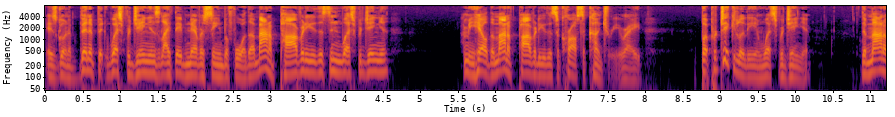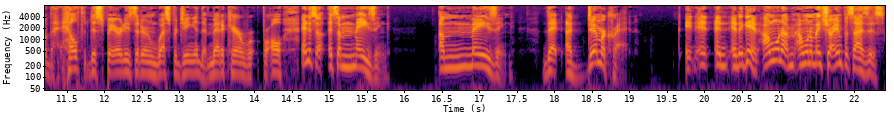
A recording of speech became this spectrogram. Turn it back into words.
is going to benefit West Virginians like they've never seen before. The amount of poverty that's in West Virginia, I mean, hell, the amount of poverty that's across the country, right? But particularly in West Virginia the amount of health disparities that are in West Virginia, that Medicare for all, and it's it's amazing, amazing that a Democrat, and, and, and again, I want to I want to make sure I emphasize this.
